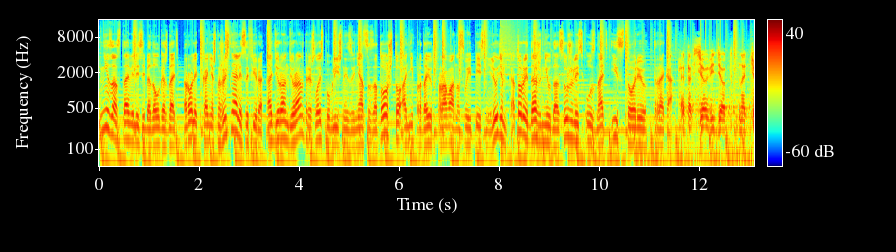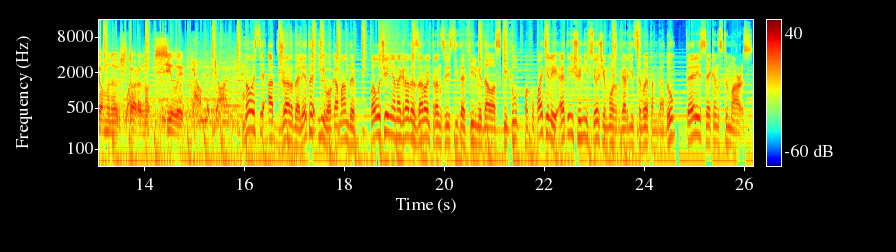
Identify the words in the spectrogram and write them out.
не заставили себя долго ждать. Ролик, конечно же, сняли с эфира, а Дюран Дюран пришлось публично извиняться за то, что они продают права на свои песни людям, которые даже не удосужились узнать историю трека. Это все ведет на темную сторону силы. Новости от Джареда Лето и его команды. Получение награды за роль трансвестита в фильме «Далласский клуб покупателей» — это еще не все, чем может гордиться в этом году 30 Seconds to Mars.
